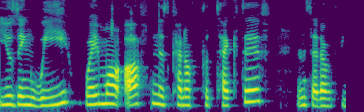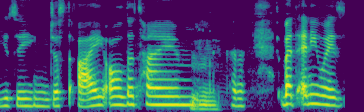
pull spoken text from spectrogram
using we way more often is kind of protective instead of using just I all the time. Mhm. Kind of, but anyways,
